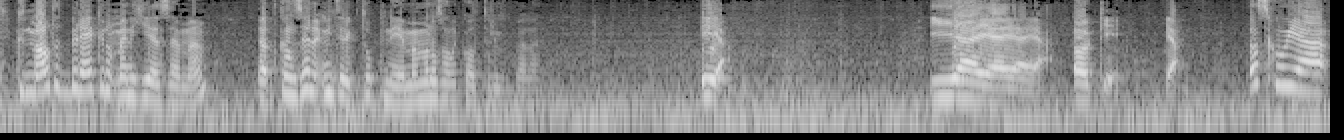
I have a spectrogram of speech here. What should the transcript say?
Je kunt me altijd bereiken op mijn gsm, hè. Ja, het kan zijn dat ik niet direct opneem, maar dan zal ik wel terugbellen. Ja. Ja, ja, ja, ja. Oké. Ja. Dat is goed, ja.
